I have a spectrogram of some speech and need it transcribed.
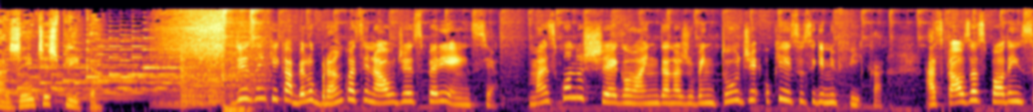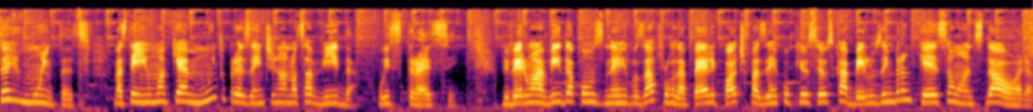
A gente explica. Dizem que cabelo branco é sinal de experiência. Mas quando chegam ainda na juventude, o que isso significa? As causas podem ser muitas, mas tem uma que é muito presente na nossa vida: o estresse. Viver uma vida com os nervos à flor da pele pode fazer com que os seus cabelos embranqueçam antes da hora.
